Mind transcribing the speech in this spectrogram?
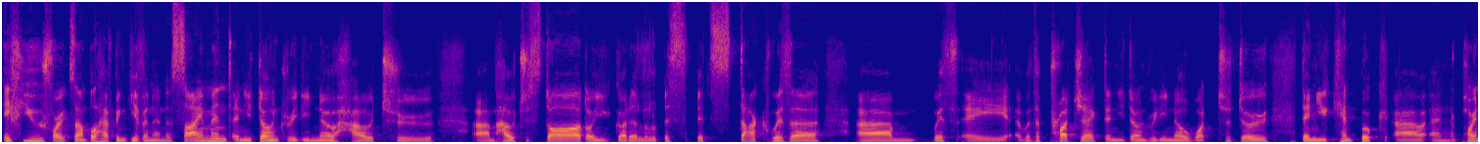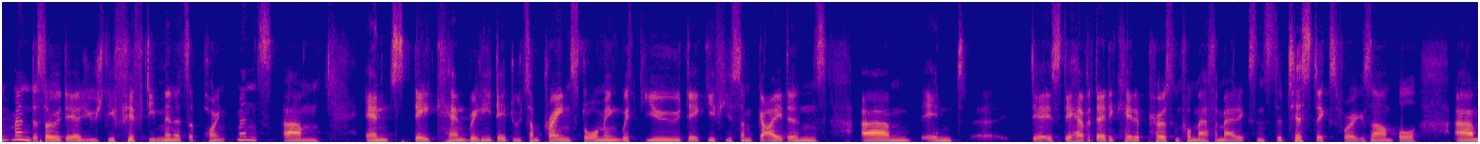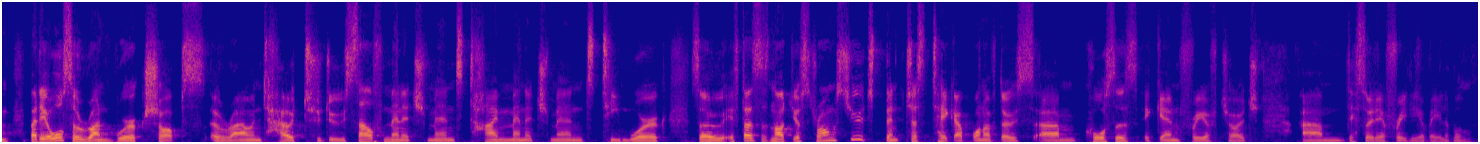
if you, for example, have been given an assignment and you don't really know how to um, how to start, or you got a little bit, bit stuck with a um, with a with a project and you don't really know what to do, then you can book uh, an appointment. So they are usually 50 minutes appointments, um, and they can really they do some brainstorming with you. They give you some guidance, um, and uh, there is, they have a dedicated person for mathematics and statistics, for example. Um, but they also run workshops around how to do self-management, time management, teamwork. So if this is not your strong suit, then just take up one of those um, courses, again, free of charge. Um, so they're freely available.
